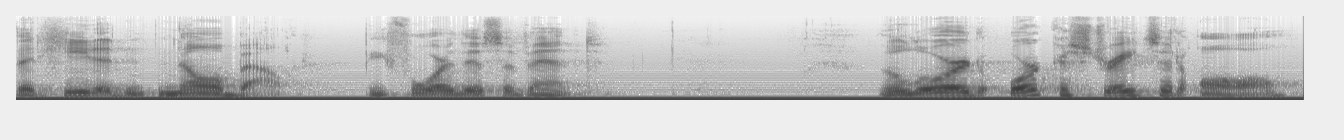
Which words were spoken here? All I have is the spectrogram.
that he didn't know about before this event. The Lord orchestrates it all,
